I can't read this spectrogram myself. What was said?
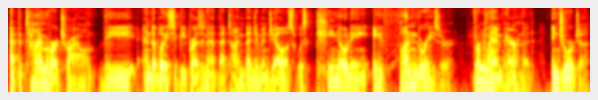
At the time of our trial, the NAACP president at that time, Benjamin Jealous, was keynoting a fundraiser for Mhm. Planned Parenthood in Georgia.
